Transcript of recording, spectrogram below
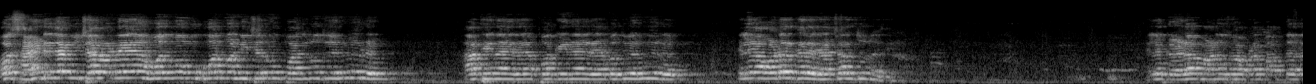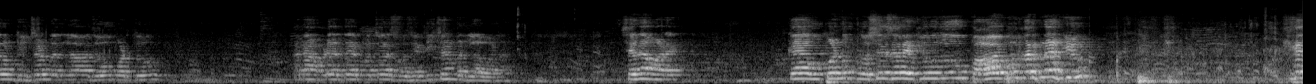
હવે સાઠ હજાર વિચારોને અમલમાં મૂકવાનું નીચેનું પાંજરું તો એનું રહ્યું. હાથી ના રહ્યા, પગ ના રહ્યા, બધું એનું રહ્યું. એટલે આ ઓર્ડર કરે છે, આ ચાલતું નથી. એટલે ગરડા માણસો આપણા બાપ દાદાનું ટીચર બદલાવા જવું પડતું. અને આપણે અત્યારે પચાસ વર્ષે ટીચર બદલાવાના. શેના માટે? કે ઉપરનું પ્રોસેસર એટલું બધું પાવરફુલ કરી નાખ્યું કે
